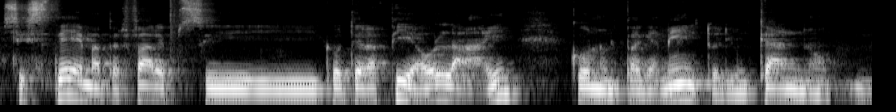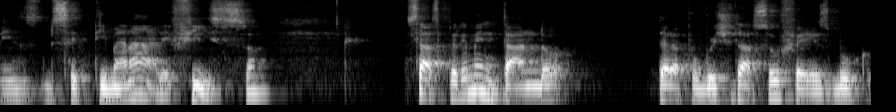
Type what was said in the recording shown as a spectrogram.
sistema per fare psicoterapia online con il pagamento di un canno settimanale fisso, sta sperimentando della pubblicità su Facebook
